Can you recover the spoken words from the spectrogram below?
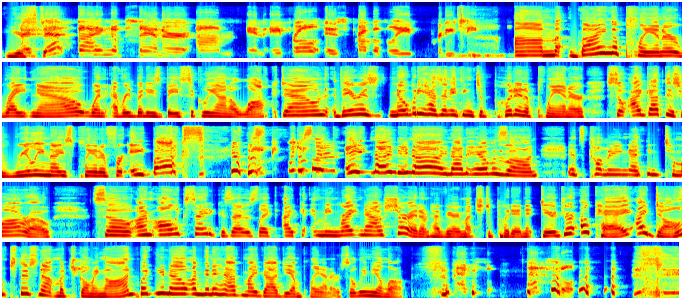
you're I st- bet buying a planner um, in April is probably pretty cheap? Um, buying a planner right now when everybody's basically on a lockdown, there is nobody has anything to put in a planner. So I got this really nice planner for eight bucks. It was, it was like eight ninety nine on Amazon. It's coming, I think, tomorrow. So I'm all excited because I was like, I, I mean, right now, sure, I don't have very much to put in it, Deirdre. Okay, I don't. There's not much going on, but you know, I'm going to have my goddamn planner. So leave me alone. Excellent. Excellent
